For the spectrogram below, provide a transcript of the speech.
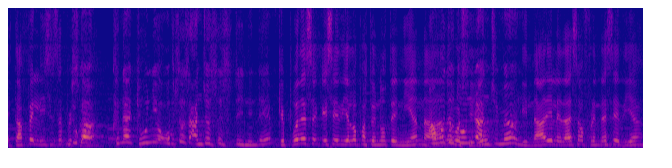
Está feliz esa persona. 누가 그날 돈이 없어서 안 줬을 수도 있는데 Que puede ser que ese día los pastores no tenían nada en 아무도 el 돈을 bolsillo 안 주면 y nadie le da esa ofrenda ese día.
